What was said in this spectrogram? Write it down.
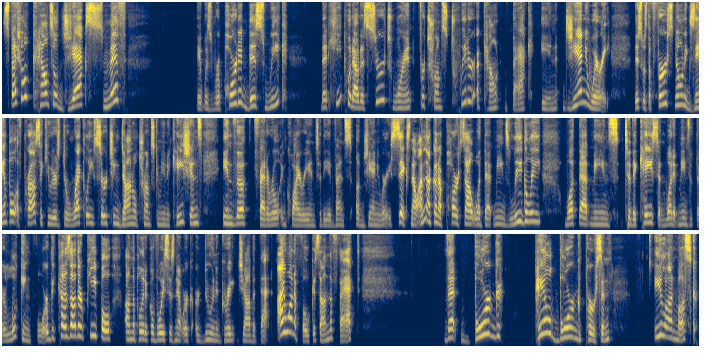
special counsel Jack Smith. It was reported this week that he put out a search warrant for Trump's Twitter account back in January. This was the first known example of prosecutors directly searching Donald Trump's communications in the federal inquiry into the events of January 6th. Now, I'm not going to parse out what that means legally, what that means to the case, and what it means that they're looking for because other people on the Political Voices Network are doing a great job at that. I want to focus on the fact that Borg, pale Borg person, Elon Musk,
